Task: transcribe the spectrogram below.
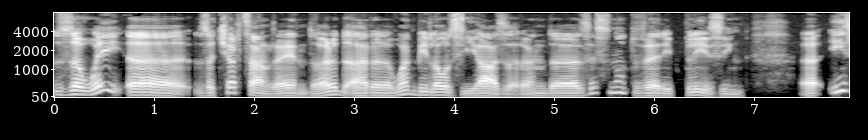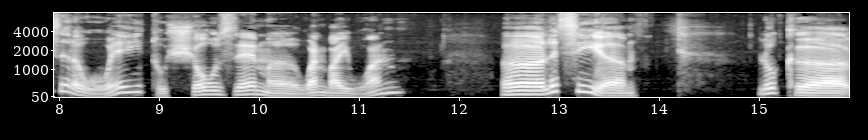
the way uh, the charts are rendered are uh, one below the other, and uh, that's not very pleasing. Is there a way to show them one by one? Uh, let's see. Um, look, uh,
